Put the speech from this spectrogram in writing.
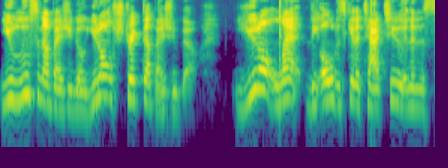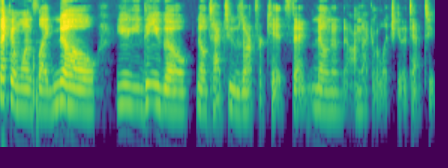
you loosen up as you go. You don't strict up as you go you don't let the oldest get a tattoo and then the second one's like no you then you go no tattoos aren't for kids. Then no no no i'm not going to let you get a tattoo.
